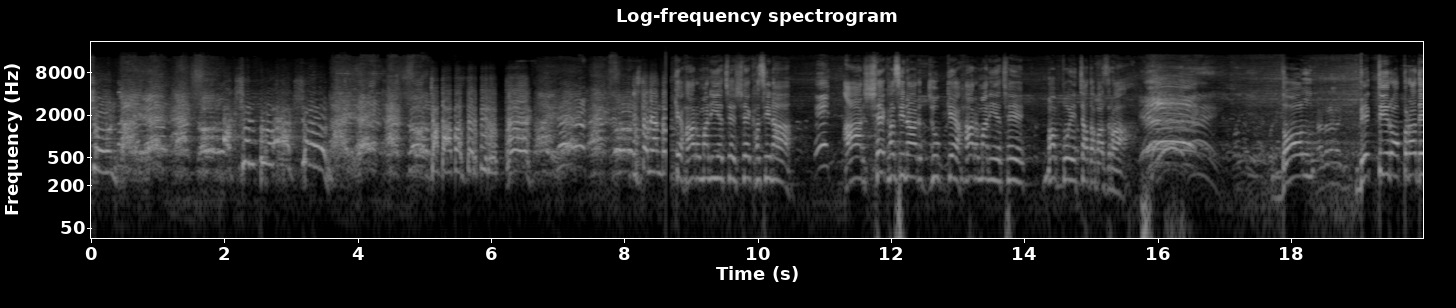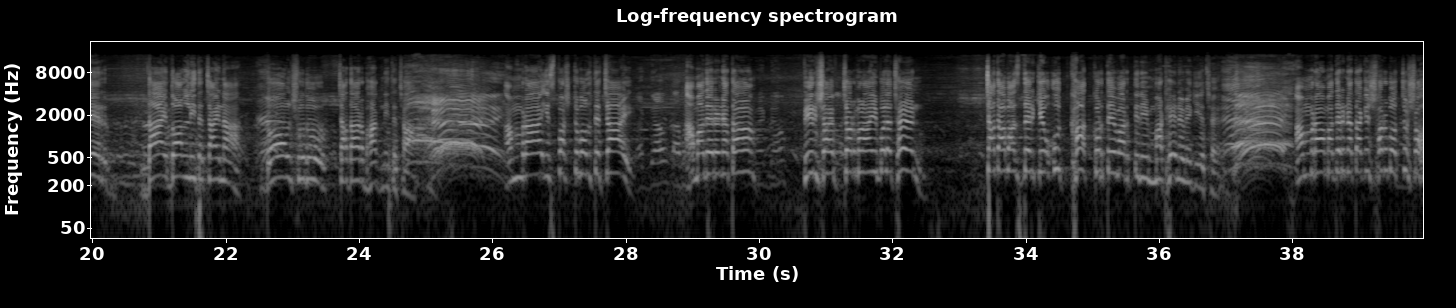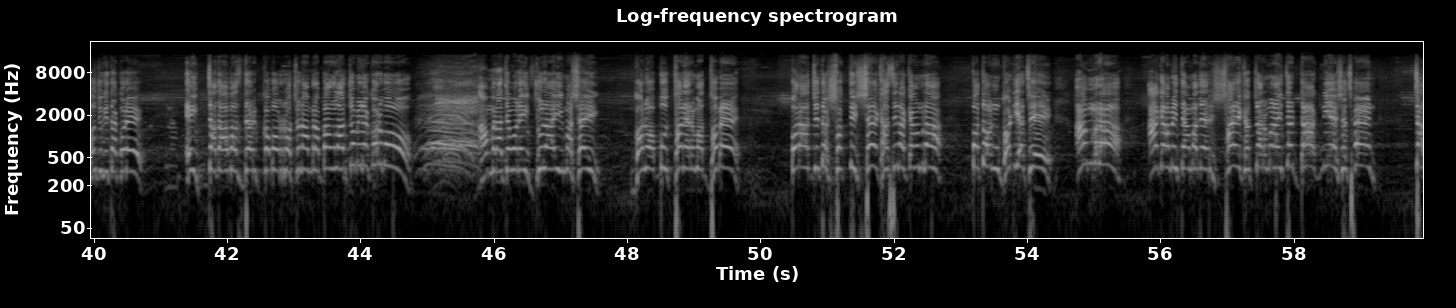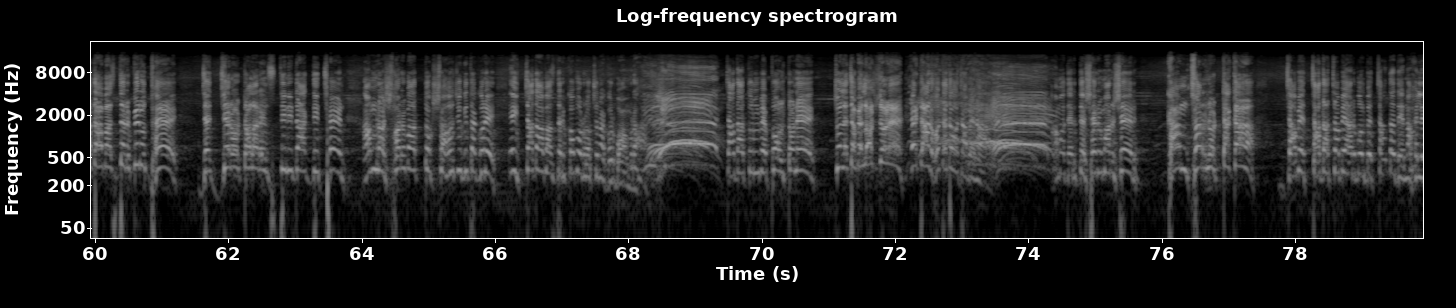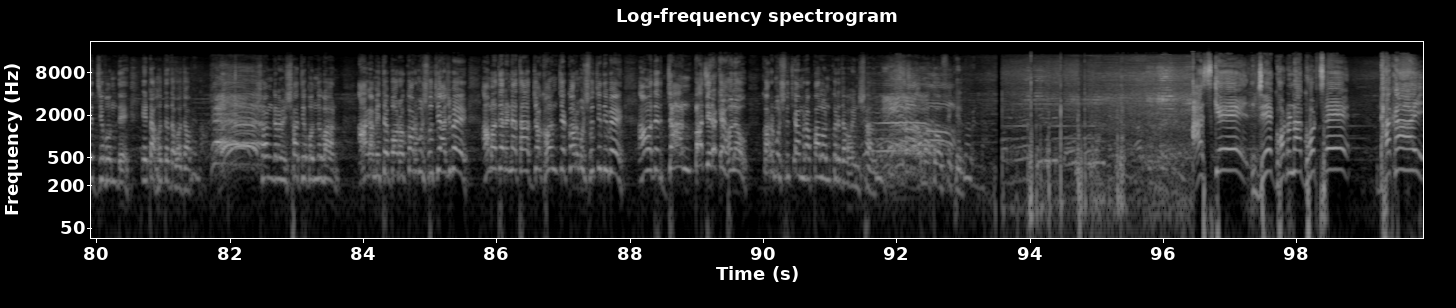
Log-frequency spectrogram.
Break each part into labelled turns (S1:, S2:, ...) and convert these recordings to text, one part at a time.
S1: Action. Action to action. চাঁদাবাজদের বিরুদ্ধে। ইসলামী আন্দোলন
S2: কে হার মানিয়েছে শেখ হাসিনা। আর শেখ হাসিনার যুগকে হার মানিয়েছে নব্বই চাঁদাবাজরা। দল ব্যক্তির অপরাধের দায় দল নিতে চায় না। দল শুধু চাঁদার ভাগ নিতে চায়। আমরা স্পষ্ট বলতে চাই, আমাদের নেতা পীর সাহেব চরমনাই বলেছেন, চাঁদাবাজদেরকে উৎখাত করতে এবার তিনি মাঠে নেমে গিয়েছেন। আমরা আমাদের নেতাকে সর্বোচ্চ সহযোগিতা করে এই চাঁদাবাজদের কবর রচনা আমরা বাংলার জমিনে করব। আমরা যেমন এই জুলাই মাসেই গণ মাধ্যমে পরাজিত শক্তি শেখ হাসিনাকে আমরা পতন ঘটিয়েছি, আমরা আগামীতে আমাদের শায়েখ চরমনাইতে ডাক নিয়ে এসেছেন, চাঁদাবাজদের বিরুদ্ধে যে জেরো টলারেন্স তিনি ডাক দিচ্ছেন, আমরা সর্বাত্মক সহযোগিতা করে এই চাঁদাবাজদের কবর রচনা করব আমরা। চাঁদা তুলবে পল্টনে, চলে যাবে লন্ডনে, এটা আর হতে দেওয়া যাবে না। আমাদের দেশের মানুষের কাম ছড়ানোর টাকা যাবে, চাঁদা চাবে আর বলবে, চাঁদা দে, না হলে জীবন দে, এটা হতে দেওয়া যাবে না। সংগ্রামী সাথী বন্ধুগণ আগামীতে বড় কর্মসূচি আসবে। আমাদের নেতা যখন যে কর্মসূচি দিবে, আমাদের যান বাজি রেখে হলেও কর্মসূচি আমরা পালন করে যাব ইনশাআল্লাহ।
S3: আজকে যে ঘটনা ঘটছে, ঢাকায়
